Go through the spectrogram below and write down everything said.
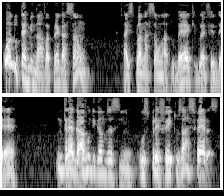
Quando terminava a pregação, a explanação lá do MEC, do FNDE, entregavam, digamos assim, os prefeitos às feras.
